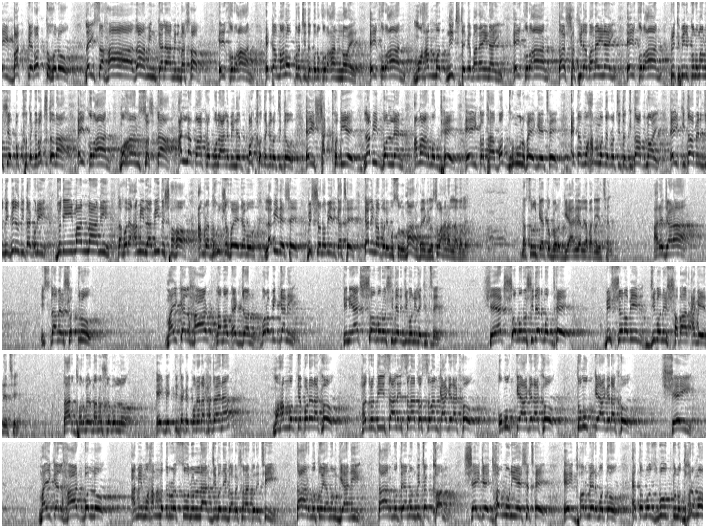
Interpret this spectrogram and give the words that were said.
এই বাক্যের অর্থ হলো লাইসা হাযা মিন কালামিল বাশার। এই কোরআন, এটা মানব রচিত কোনো কোরআন নয়। এই কোরআন মোহাম্মদ নিজ থেকে বানাই নাই। এই কোরআন তার সাথীরা বানাই নাই। এই কোরআন পৃথিবীর কোনো মানুষের পক্ষ থেকে রচিত না। এই কোরআন মহান স্রষ্টা আল্লাহ পাক রব্বুল আলমিনের পক্ষ থেকে রচিত। এই সাক্ষ্য দিয়ে লাবিদ বললেন, আমার মধ্যে এই কথা বদ্ধমূল হয়ে গিয়েছে। এটা মোহাম্মদের রচিত কিতাব নয়। এই কিতাবের যদি বিরোধিতা করি, যদি ইমান না আনি, তাহলে আমি লাবিদ সহ আমরা ধ্বংস হয়ে যাব। লাবিদ এসে বিশ্ব নবীর কাছে কালিমা পরে মুসলমান হয়ে গেল। সুবাহান আল্লাহ বলে, রাসুলকে এত বড় জ্ঞানী আল্লাহ বানিয়েছেন। আরে যারা ইসলামের শত্রু, মাইকেল হার্ট নামক একজন বড় বিজ্ঞানী, তিনি একশো মনুষ্যদের জীবনী লিখেছে। সে একশো মনুষ্যদের মধ্যে বিশ্বনবীর জীবনী সবার আগে এনেছে। তার ধর্মের মানুষরা বলল, এই ব্যক্তিটাকে পরে রাখা যায় না। মোহাম্মদকে পরে রাখো। হজরত ঈসা আলি সালাতামকে আগে রাখো। অমুককে আগে রাখো, তুমুককে আগে রাখো। সেই মাইকেল হার্ট বলল, আমি মোহাম্মদুর রসুল্লাহর জীবনী গবেষণা করেছি। তার মতো এমন জ্ঞানী, তার মতো এমন বিচক্ষণ, সেই যে ধর্ম নিয়ে এসেছে, এই ধর্মের মতো এত মজবুত কোনো ধর্ম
